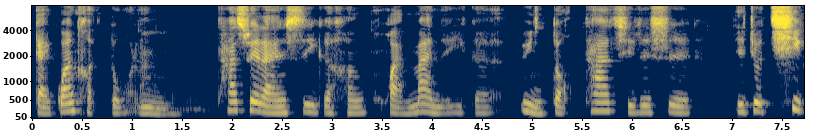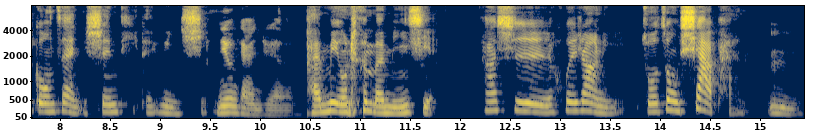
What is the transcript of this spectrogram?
改观很多了。嗯，它虽然是一个很缓慢的一个运动，它其实是也就气功在你身体的运行。你有感觉了？还没有那么明显。它是会让你着重下盘。嗯。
